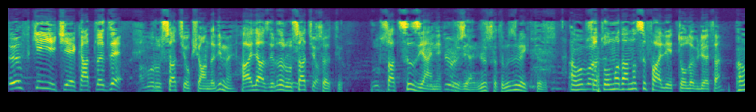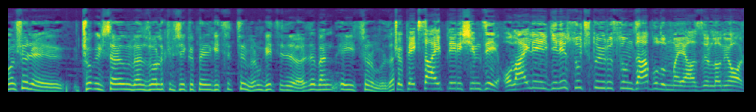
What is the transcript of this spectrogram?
öfkeyi ikiye katladı. Ama ruhsat yok şu anda değil mi? Hali hazırda ruhsat yok. Ruhsat yok. Ruhsatsız yani. Bekliyoruz yani ruhsatımızı bekliyoruz. Ama bu- Ruhsat olmadan nasıl faaliyette olabiliyor efendim? ama şöyle çok ısrarlı ben zorla kimseye köpeğini getirtmiyorum. Getirdiler de ben eğitiyorum burada. Köpek sahipleri şimdi olayla ilgili suç duyurusunda bulunmaya hazırlanıyor.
